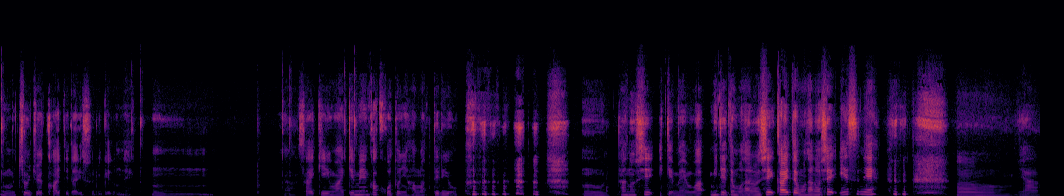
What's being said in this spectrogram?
でもちょいちょい書いてたりするけどね。うん。最近はイケメン描くことにハマってるよ。うん楽しいイケメンは見てても楽しい描いても楽しいいいっすね。うんいや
